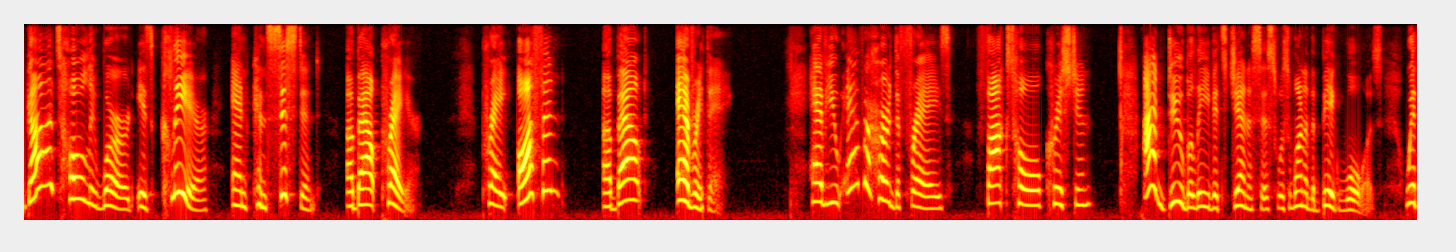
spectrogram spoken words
God's holy word is clear and consistent about prayer. Pray often about everything. Have you ever heard the phrase foxhole Christian? I do believe its genesis was one of the big wars, with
